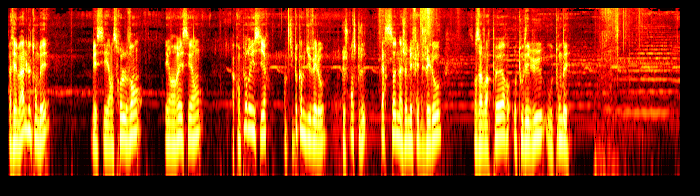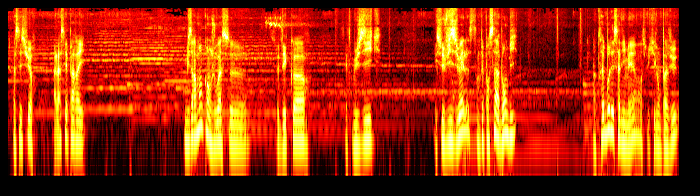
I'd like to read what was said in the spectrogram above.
Ça fait mal de tomber, mais c'est en se relevant et en réessayant bah, qu'on peut réussir. Un petit peu comme du vélo. Parce que je pense que personne n'a jamais fait de vélo sans avoir peur au tout début ou tomber. Ah, c'est sûr. Ah, là, c'est pareil. Bizarrement, quand je vois ce, décor, cette musique et ce visuel, ça me fait penser à Bambi. Un très beau dessin animé, hein, ceux qui l'ont pas vu,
